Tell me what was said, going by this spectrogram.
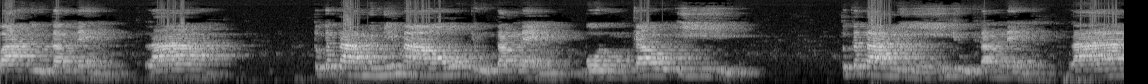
วางอยู่ตำแหน่งล่าง ตุ๊กตามินนี่เมาส์อยู่ตำแหน่งบนเก้าอี้ ตุ๊กตาหมีอยู่ตำแหน่งล่าง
